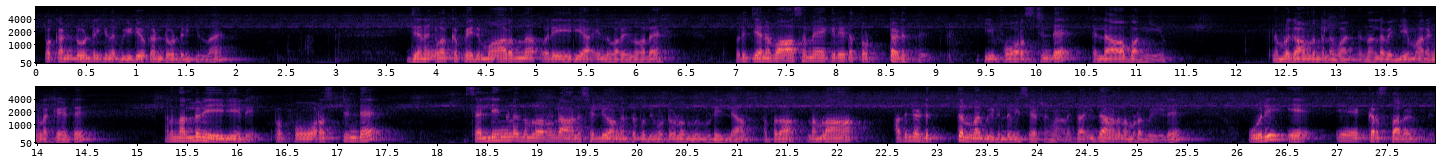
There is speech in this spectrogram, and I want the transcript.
ഇപ്പോൾ കണ്ടുകൊണ്ടിരിക്കുന്ന വീഡിയോ കണ്ടുകൊണ്ടിരിക്കുന്ന ജനങ്ങളൊക്കെ പെരുമാറുന്ന ഒരു ഏരിയ എന്ന് പറയുന്ന പോലെ ഒരു ജനവാസ മേഖലയുടെ തൊട്ടടുത്ത് ഈ ഫോറസ്റ്റിന്റെ എല്ലാ ഭംഗിയും നമ്മൾ കാണുന്നുണ്ടല്ലോ. നല്ല വലിയ മരങ്ങളൊക്കെ ആയിട്ട്. അങ്ങനെ നല്ലൊരു ഏരിയയിൽ ഇപ്പോൾ ഫോറസ്റ്റിന്റെ ശല്യങ്ങൾ നമ്മൾ പറഞ്ഞ ആനശല്യം അങ്ങനത്തെ ബുദ്ധിമുട്ടുകളൊന്നും ഇവിടെ ഇല്ല. അപ്പോൾ അതാ നമ്മൾ ആ അതിന്റെ അടുത്തുള്ള വീടിന്റെ വിശേഷങ്ങളാണ്. ഇതാ ഇതാണ് നമ്മുടെ വീട്. ഒരു ഏക്കർ സ്ഥലമുണ്ട്.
